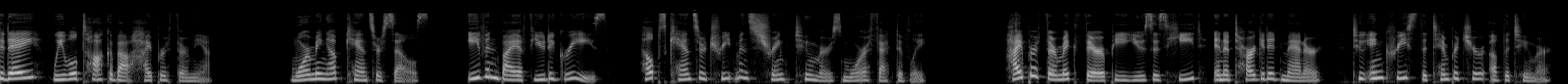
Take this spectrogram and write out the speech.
Today, we will talk about hyperthermia. Warming up cancer cells, even by a few degrees, helps cancer treatments shrink tumors more effectively. Hyperthermic therapy uses heat in a targeted manner to increase the temperature of the tumor.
